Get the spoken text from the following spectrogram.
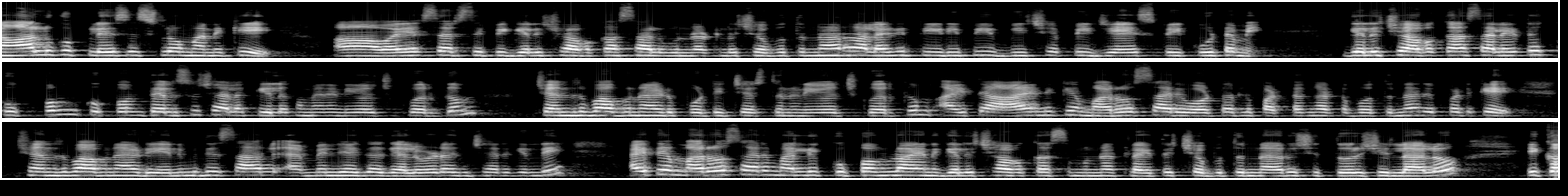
నాలుగు ప్లేసెస్లో మనకి ఆ, వైఎస్ఆర్సీపీ గెలిచే అవకాశాలు ఉన్నట్లు చెబుతున్నారు. అలాగే టీడీపీ బీజేపీ జేఎస్పీ కూటమి గెలిచే అవకాశాలు అయితే కుప్పం కుప్పం తెలుసు చాలా కీలకమైన నియోజకవర్గం. చంద్రబాబు నాయుడు పోటీ చేస్తున్న నియోజకవర్గం. అయితే ఆయనకే మరోసారి ఓటర్లు పట్టం కట్టబోతున్నారు. ఇప్పటికే చంద్రబాబు నాయుడు ఎనిమిది సార్లు ఎమ్మెల్యేగా గెలవడం జరిగింది. అయితే మరోసారి మళ్ళీ కుప్పంలో ఆయన గెలిచే అవకాశం ఉన్నట్లయితే చెబుతున్నారు చిత్తూరు జిల్లాలో. ఇక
